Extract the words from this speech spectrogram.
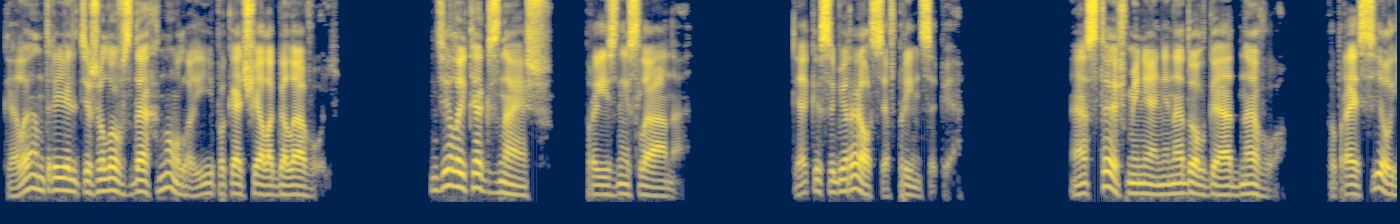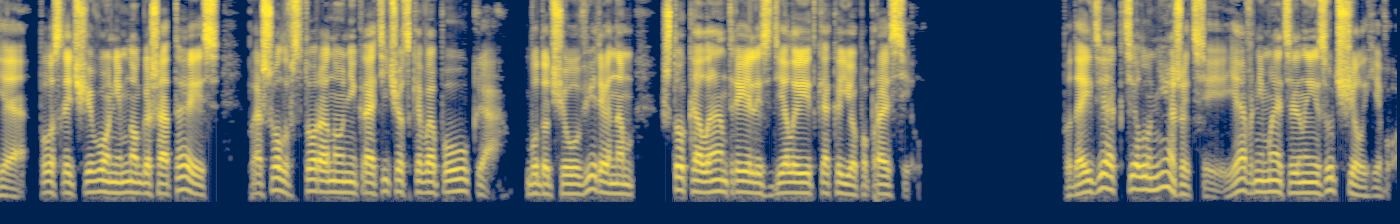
Калантриэль тяжело вздохнула и покачала головой. «Делай, как знаешь», — произнесла она. Как и собирался, в принципе. «Оставь меня ненадолго одного», — попросил я, после чего, немного шатаясь, пошел в сторону некротического паука, будучи уверенным, что Калантриэль сделает, как ее попросил. Подойдя к телу нежити, я внимательно изучил его.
